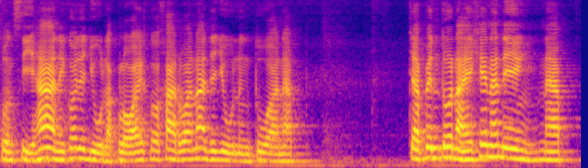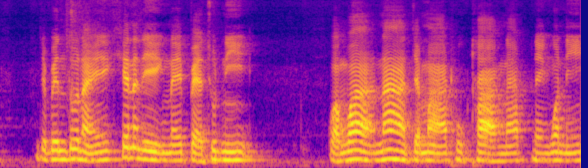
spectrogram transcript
ส่วนสี่ห้านี่ก็จะอยู่หลักร้อย ก็คาดว่าน่าจะอยู่หนึ่งตัวนะครับ จะเป็นตัวไหนแค่นั้นเองนะครับ จะเป็นตัวไหนแค่นั้นเองในแปดชุดนี้หวังว่าน่าจะมาถูกทางนะครับในวันนี้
